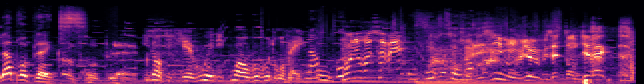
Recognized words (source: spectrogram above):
L'improplexe. Identifiez-vous et dites-moi où vous vous trouvez. Allez-y, mon vieux, vous êtes en direct.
